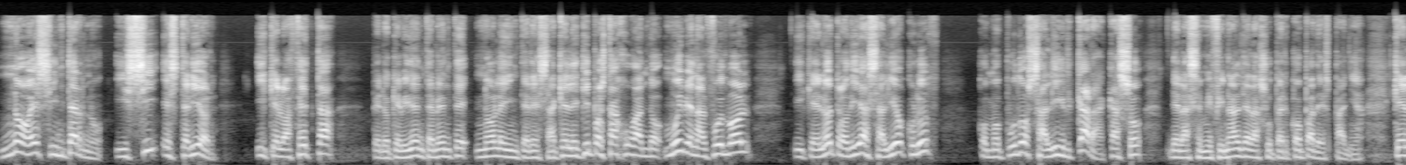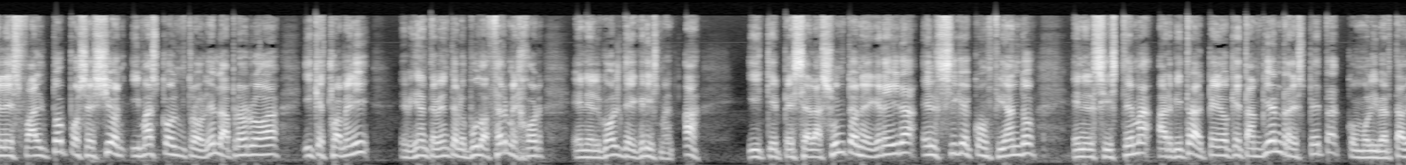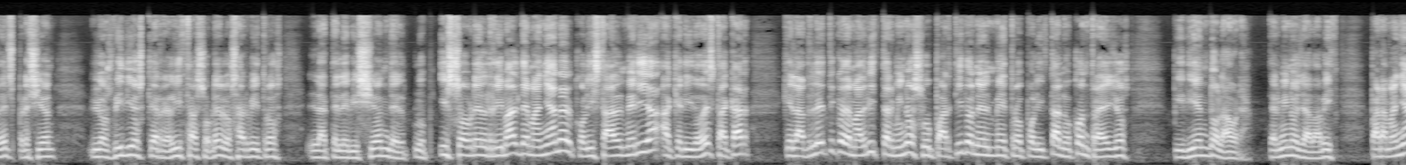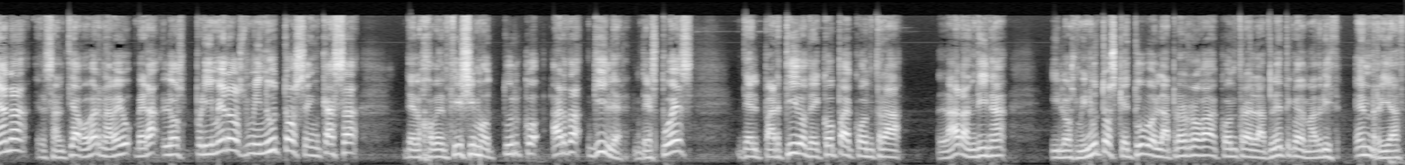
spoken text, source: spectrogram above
no es interno y sí exterior y que lo acepta, pero que evidentemente no le interesa. Que el equipo está jugando muy bien al fútbol y que el otro día salió Cruz como pudo salir cara, caso de la semifinal de la Supercopa de España. Que les faltó posesión y más control en la prórroga y que Chouameni evidentemente lo pudo hacer mejor en el gol de Griezmann. Ah, y que pese al asunto Negreira, él sigue confiando en el sistema arbitral, pero que también respeta, como libertad de expresión, los vídeos que realiza sobre los árbitros la televisión del club. Y sobre el rival de mañana, el colista Almería ha querido destacar que el Atlético de Madrid terminó su partido en el Metropolitano contra ellos pidiendo la hora. Termino ya, David. Para mañana, el Santiago Bernabéu verá los primeros minutos en casa del jovencísimo turco Arda Güler, después del partido de Copa contra la Arandina y los minutos que tuvo en la prórroga contra el Atlético de Madrid en Riad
